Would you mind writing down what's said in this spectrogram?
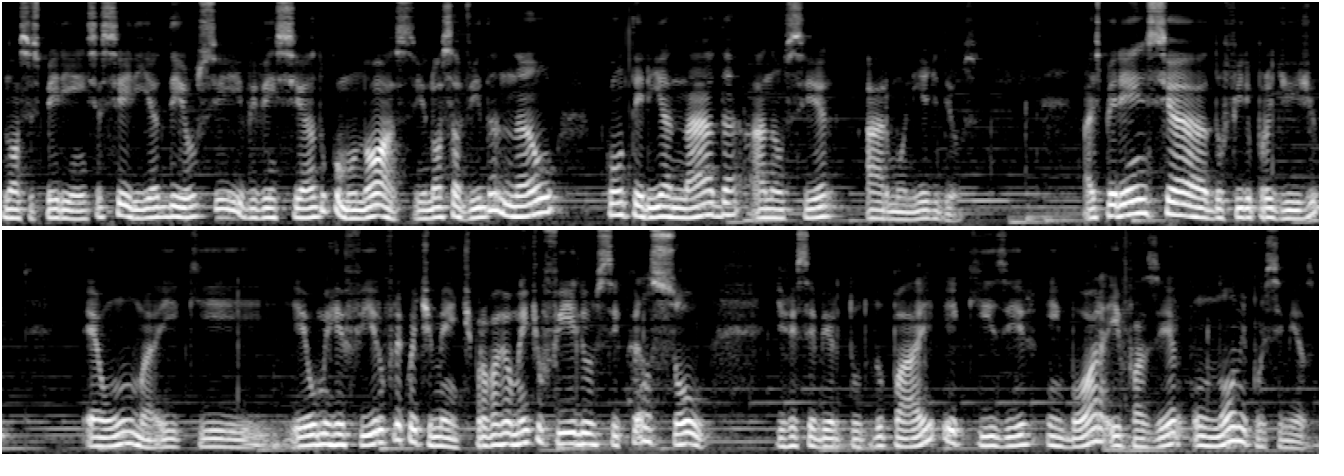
nossa experiência seria Deus se vivenciando como nós e nossa vida não conteria nada a não ser a harmonia de Deus. A experiência do filho prodígio é uma e que eu me refiro frequentemente. Provavelmente o filho se cansou de receber tudo do Pai e quis ir embora e fazer um nome por si mesmo.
